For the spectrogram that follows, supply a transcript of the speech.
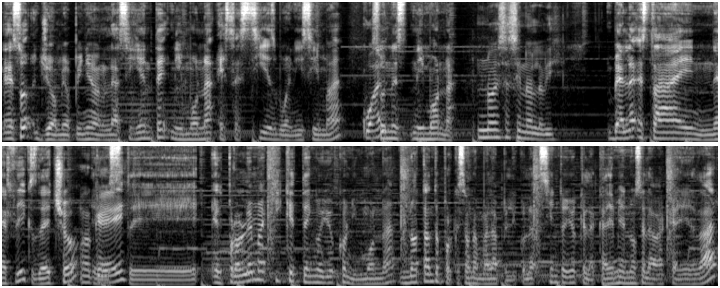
Eso, yo, mi opinión. La siguiente, Nimona, esa sí es buenísima. ¿Cuál? Es- Nimona. No, esa sí no la vi. Vela está en Netflix, de hecho. Este, el problema aquí que tengo yo con Nimona, no tanto porque sea una mala película, siento yo que la academia no se la va a querer dar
